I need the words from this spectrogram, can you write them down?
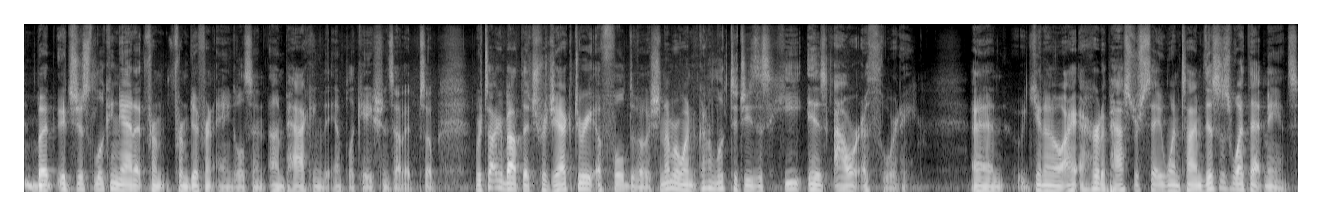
but it's just looking at it from from different angles and unpacking the implications of it. So we're talking about the trajectory of full devotion. Number one, we're going to look to Jesus. He is our authority. And you know, I heard a pastor say one time, "This is what that means."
